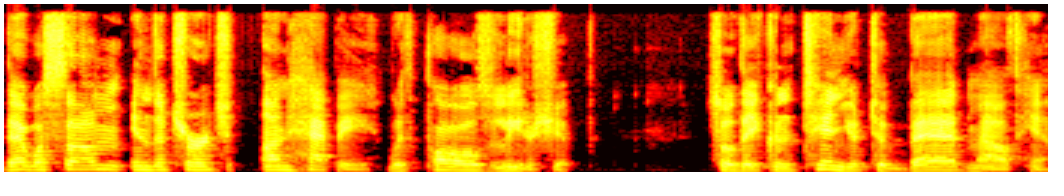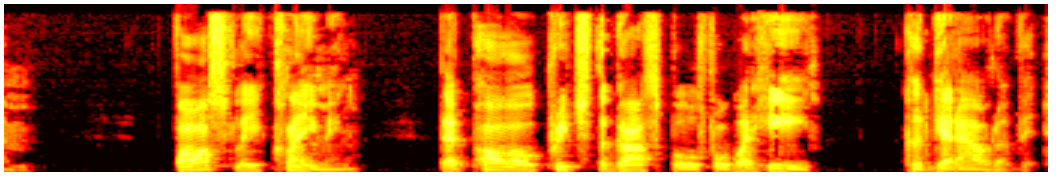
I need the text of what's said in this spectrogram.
there were some in the church unhappy with Paul's leadership, so they continued to badmouth him, falsely claiming that Paul preached the gospel for what he could get out of it.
